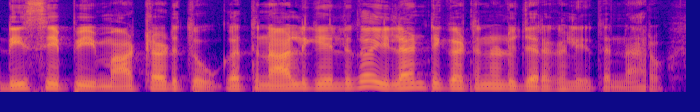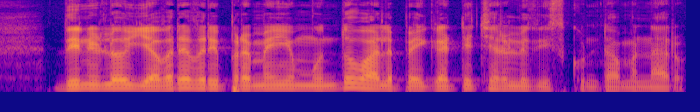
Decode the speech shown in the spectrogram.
డీసీపీ మాట్లాడుతూ గత నాలుగేళ్ళుగా ఇలాంటి ఘటనలు జరగలేదన్నారు. దీనిలో ఎవరెవరి ప్రమేయం ఉందో వాళ్ళపై గట్టి చర్యలు తీసుకుంటామన్నారు.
